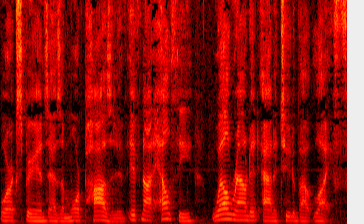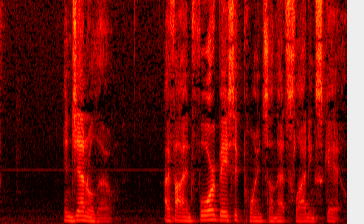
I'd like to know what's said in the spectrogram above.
or experience as a more positive, if not healthy, well rounded attitude about life. In general, though, I find four basic points on that sliding scale.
